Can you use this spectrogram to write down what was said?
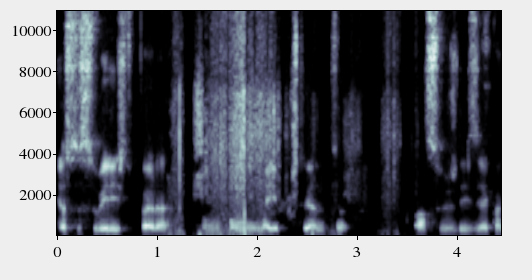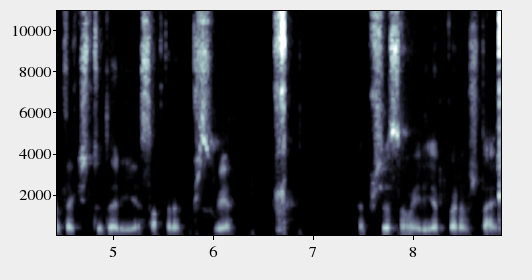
Eu se subir isto para 1,5%, posso-vos dizer quanto é que isto daria, só para perceber. A prestação iria para os tais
